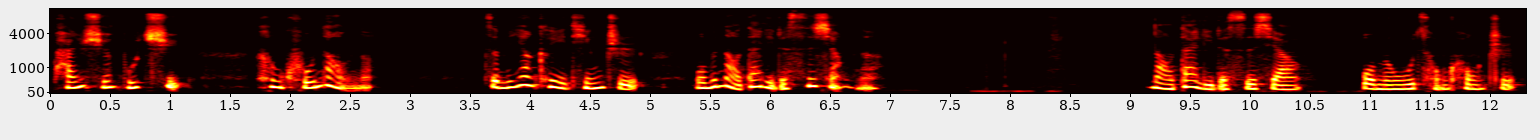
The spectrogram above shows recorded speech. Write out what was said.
盘旋不去，很苦恼呢。”怎么样可以停止我们脑袋里的思想呢？脑袋里的思想，我们无从控制。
